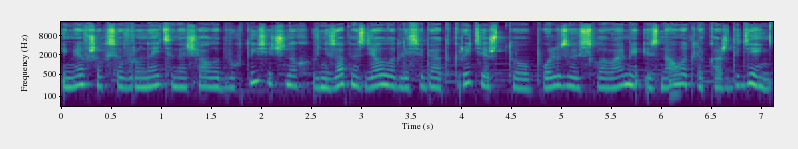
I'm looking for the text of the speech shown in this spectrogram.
имевшихся в Рунете начала 2000-х, внезапно сделала для себя открытие, что пользуюсь словами из Наотля каждый день.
